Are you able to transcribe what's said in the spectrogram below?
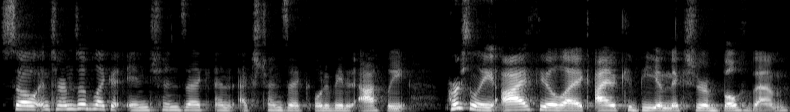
So, in terms of like an intrinsic and extrinsic motivated athlete, personally, I feel like I could be a mixture of both of them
